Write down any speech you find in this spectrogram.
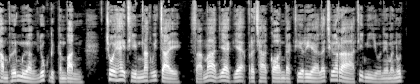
ธรรมพื้นเมืองยุคดึกดำบรรพ์ช่วยให้ทีมนักวิจัย สามารถแยกแยะประชากรแบคทีเรียและเชื้อราที่มีอยู่ในมนุษย์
